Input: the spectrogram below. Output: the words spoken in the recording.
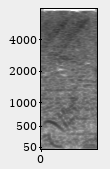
Perfect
